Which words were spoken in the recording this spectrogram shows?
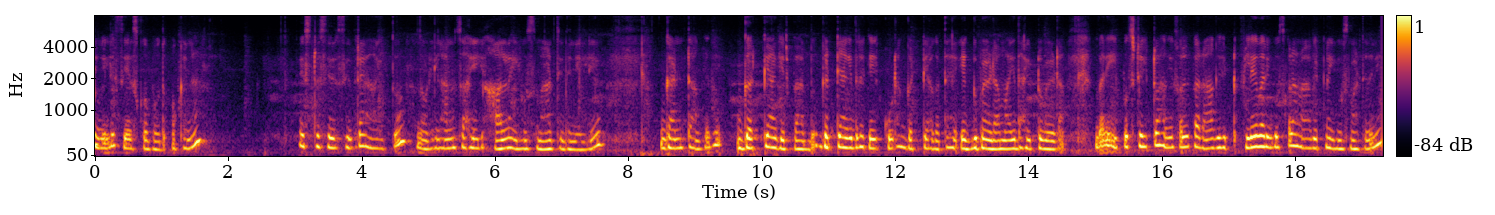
ನೀವು ಇಲ್ಲಿ ಸೇರಿಸ್ಕೋಬೋದು. ಓಕೆನಾ? ಎಷ್ಟು ಸೇರಿಸಿದ್ರೆ ಆಯಿತು. ನೋಡಿ, ನಾನು ಸಹ ಈ ಹಾಲನ್ನ ಯೂಸ್ ಮಾಡ್ತಿದ್ದೀನಿ ಇಲ್ಲಿ. ಗಂಟಾಗೋದು ಗಟ್ಟಿಯಾಗಿರಬಾರ್ದು. ಗಟ್ಟಿಯಾಗಿದ್ದರೆ ಕೇಕ್ ಕೂಡ ಗಟ್ಟಿಯಾಗುತ್ತೆ. ಎಗ್ ಬೇಡ, ಮೈದಾ ಹಿಟ್ಟು ಬೇಡ. ಬರೀ ಈ ಪುಷ್ಟಿ ಹಿಟ್ಟು, ಹಾಗೆ ಸ್ವಲ್ಪ ರಾಗಿ ಹಿಟ್ಟು ಫ್ಲೇವರಿಗೋಸ್ಕರ ರಾಗಿ ಹಿಟ್ಟನ್ನ ಯೂಸ್ ಮಾಡ್ತಿದ್ದೀನಿ.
